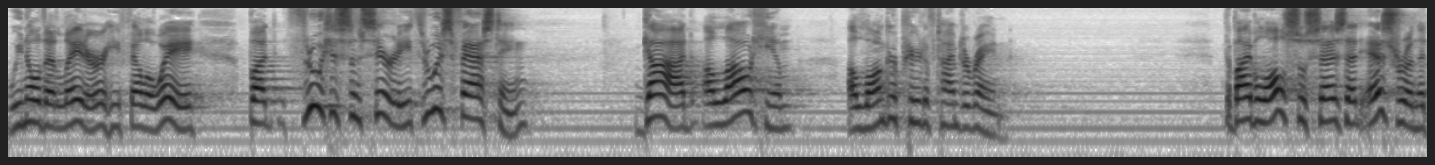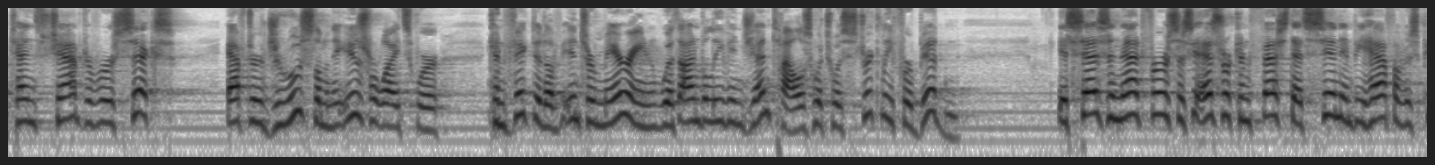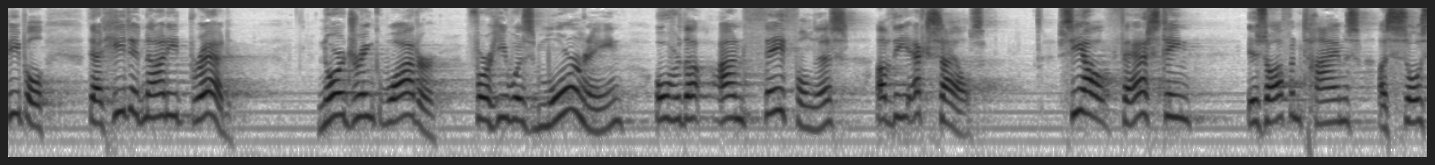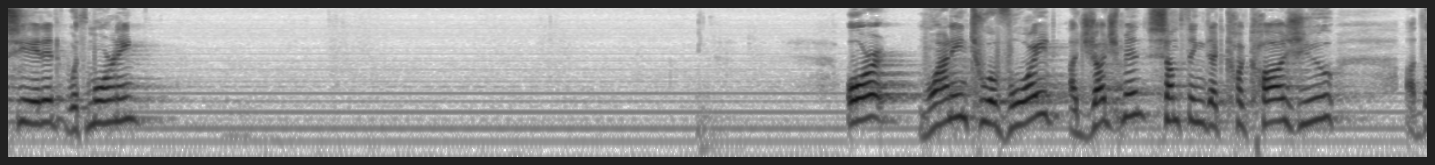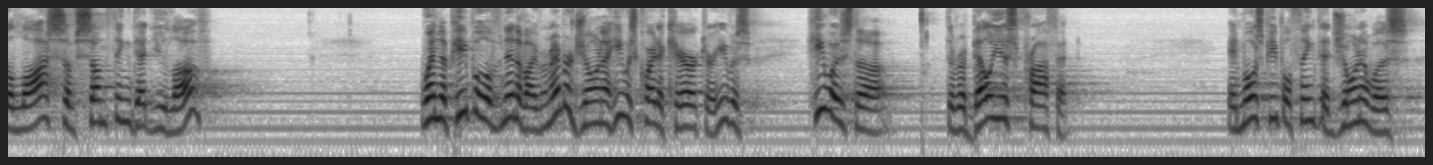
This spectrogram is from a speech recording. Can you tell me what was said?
We know that later he fell away, but through his sincerity, through his fasting, God allowed him a longer period of time to reign. The Bible also says that Ezra in the 10th chapter, verse 6, after Jerusalem and the Israelites were convicted of intermarrying with unbelieving Gentiles, which was strictly forbidden, it says in that verse, as Ezra confessed that sin in behalf of his people, that he did not eat bread nor drink water, for he was mourning over the unfaithfulness of the exiles. See how fasting is oftentimes associated with mourning? Or wanting to avoid a judgment, something that could cause you uh, the loss of something that you love? When the people of Nineveh, remember Jonah, he was quite a character. He was, he was the, the rebellious prophet. And most people think that Jonah was,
